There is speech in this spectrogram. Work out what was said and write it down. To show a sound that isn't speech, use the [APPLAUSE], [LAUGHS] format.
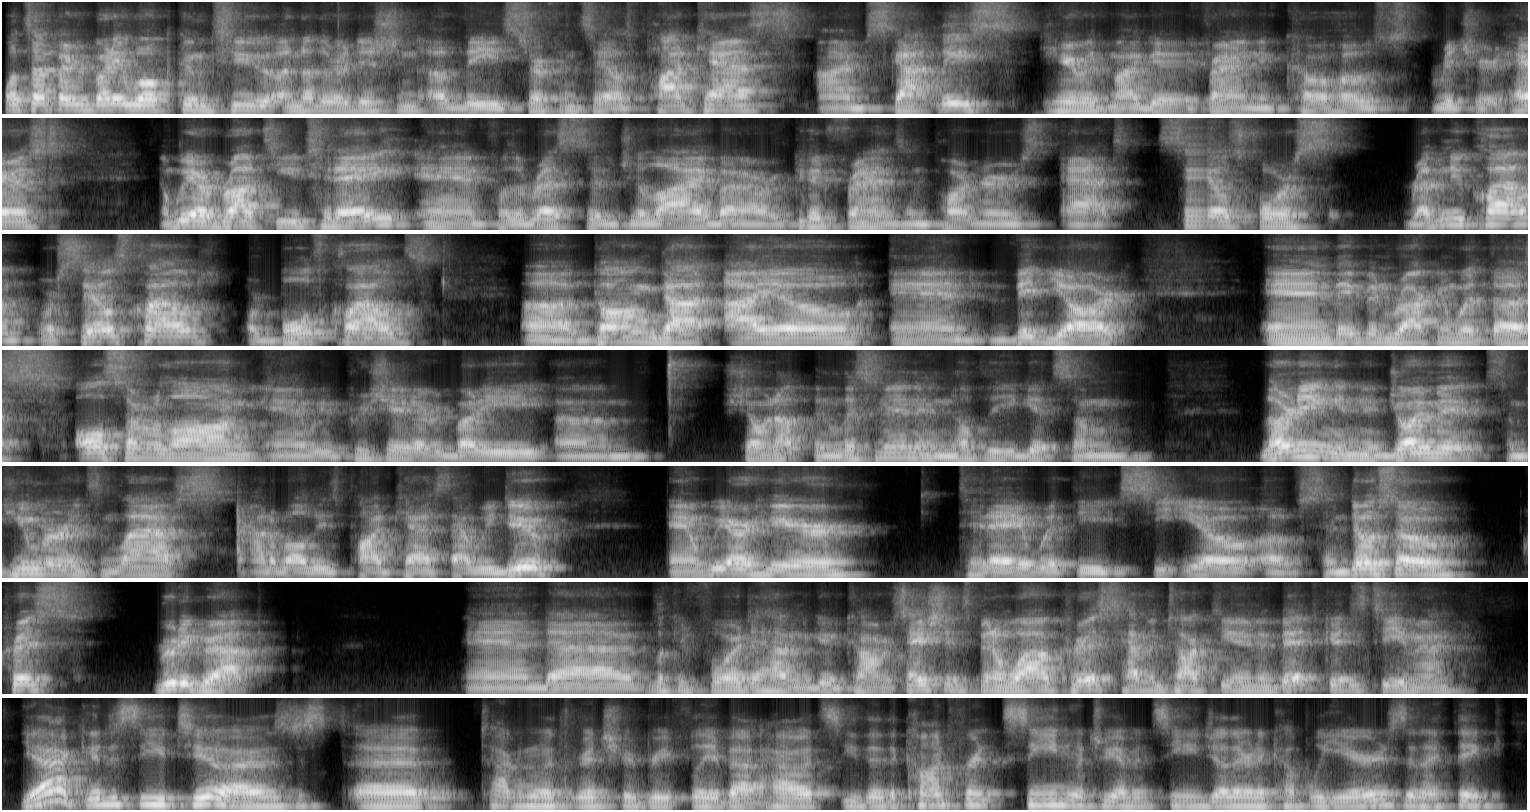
What's up, everybody? Welcome to another edition of the Surf and Sales Podcast. I'm Scott Leese here with my good friend and co host, Richard Harris. And we are brought to you today and for the rest of July by our good friends and partners at Salesforce Revenue Cloud or Sales Cloud or both clouds, uh, Gong.io and Vidyard. And they've been rocking with us all summer long. And we appreciate everybody um, showing up and listening. And hopefully, you get some learning and enjoyment, some humor and some laughs out of all these podcasts that we do. And we are here today with the CEO of Sendoso, Chris Rudeegraap. And uh, looking forward to having a good conversation. It's been a while, Chris. Haven't talked to you in a bit. Good to see you, man. Yeah, good to see you too. I was just uh, talking with Richard briefly about how it's either the conference scene, which we haven't seen each other in a couple years, and I think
